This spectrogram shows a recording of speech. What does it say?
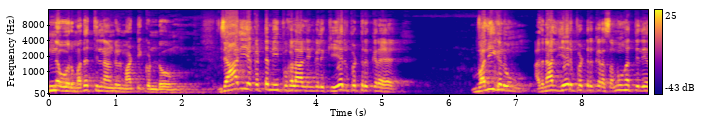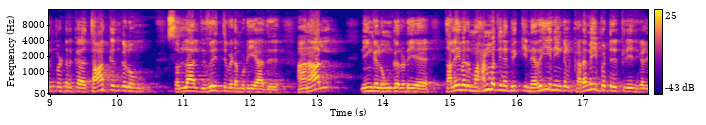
இன்ன ஒரு மதத்தில் நாங்கள் மாட்டிக்கொண்டோம். ஜாதிய கட்டமைப்புகளால் எங்களுக்கு ஏற்பட்டிருக்கிற வலிகளும் அதனால் ஏற்பட்டிருக்கிற சமூகத்தில் ஏற்பட்டிருக்கிற தாக்கங்களும் சொல்லால் விவரித்து விட முடியாது. ஆனால் நீங்கள் உங்களுடைய தலைவர் முகமது நபிக்கு நிறைய நீங்கள் கடமைப்பட்டிருக்கிறீர்கள்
